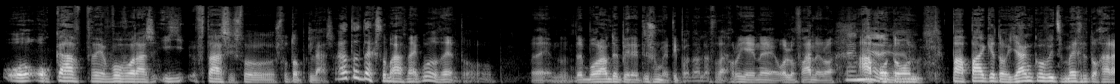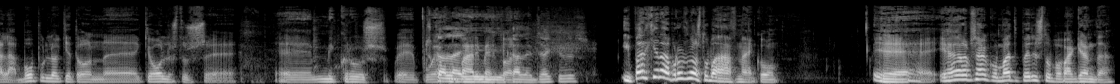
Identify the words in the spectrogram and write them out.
ο, ο κάθε βόβορας φτάσει στο, στο top class. Αυτό εντάξει, το Παναθηναϊκό δεν το, δεν, δεν μπορούμε να το υπηρετήσουμε τίποτα όλα αυτά τα χρόνια. Είναι ολοφάνερο. Ε, ναι, από τον Παπά και τον Γιάνκοβιτς μέχρι τον Χαραλαμπόπουλο και, τον, ε, και όλους τους ε, ε μικρούς ε, που έχουν πάρει μέχρι τώρα. Υπάρχει ένα πρόβλημα στο Παναθηναϊκό. Ε, είχα γράψει ένα κομμάτι πέρυσι στο παπαγκαντα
